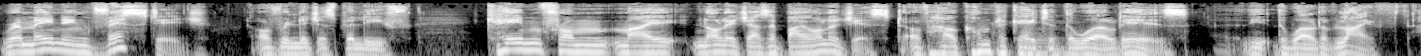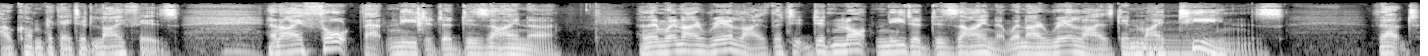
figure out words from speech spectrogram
remaining vestige of religious belief came from my knowledge as a biologist of how complicated the world is, the, the world of life, how complicated life is. And I thought that needed a designer. And then when I realized that it did not need a designer, when I realized in my mm. teens that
